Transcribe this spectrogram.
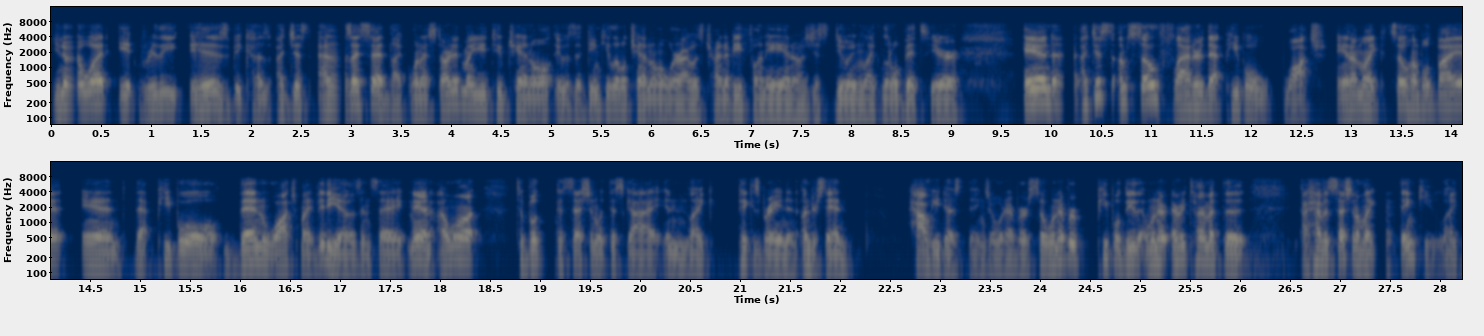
You know what? It really is because i just as i said like when i started my youtube channel it was a dinky little channel where i was trying to be funny and i was just doing like little bits here and i just i'm so flattered that people watch and i'm like so humbled by it and that people then watch my videos and say man i want to book a session with this guy and like pick his brain and understand how he does things or whatever so whenever people do that whenever every time at the I have a session, I'm like, thank you. Like,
